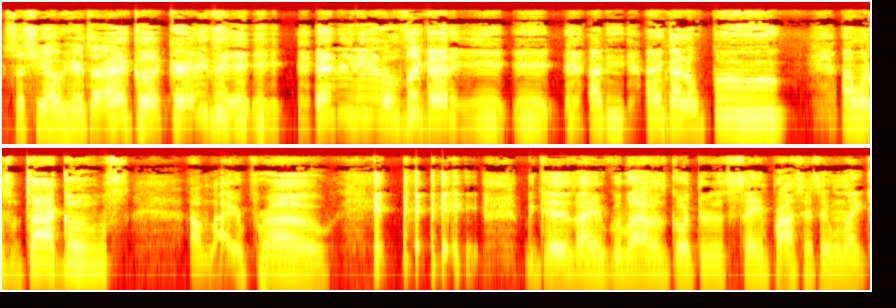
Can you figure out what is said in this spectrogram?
So she over here talking, I'm going crazy. I need some gotta eat. I need, I ain't got no food. I want some tacos. I'm like, bro. because I ain't gonna lie, I was going through the same process. And when like,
